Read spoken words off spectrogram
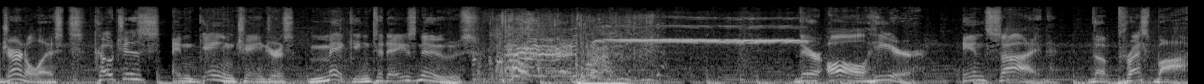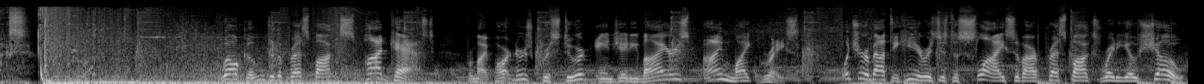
journalists, coaches, and game changers making today's news. They're all here inside the press box. Welcome to the Press Box Podcast. For my partners, Chris Stewart and JD Byers, I'm Mike Grace. What you're about to hear is just a slice of our Press Box radio show,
